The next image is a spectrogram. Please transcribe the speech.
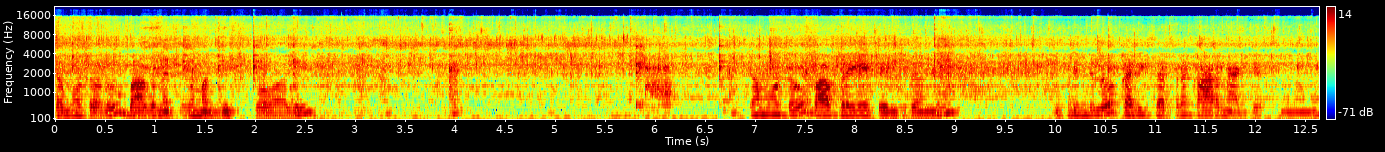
టమోటాలు బాగా మెత్తగా మగ్గించుకోవాలి. టమోటో బాగా ఫ్రై అయిపోయింది చూడండి. ఇప్పుడు ఇందులో కర్రీకి సరిపడా కారం యాడ్ చేస్తున్నాము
